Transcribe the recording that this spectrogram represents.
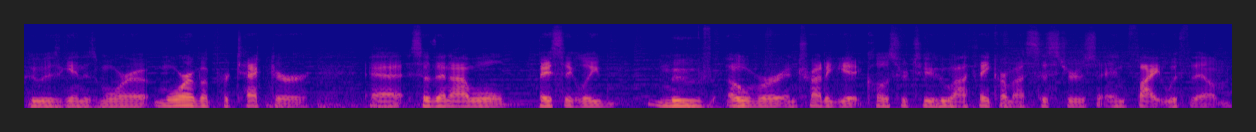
who is again is more more of a protector. Uh, so then I will basically move over and try to get closer to who I think are my sisters and fight with them.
